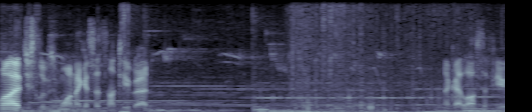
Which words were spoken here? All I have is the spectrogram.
Well, I just lose one, I guess that's not too bad. That guy lost a few.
